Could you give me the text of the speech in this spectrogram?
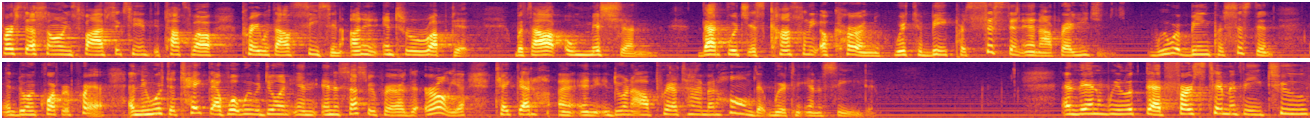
1 Thessalonians 5 16, it talks about pray without ceasing, uninterrupted, without omission, that which is constantly occurring. We're to be persistent in our prayer. Just, we were being persistent and doing corporate prayer. And then we're to take that, what we were doing in intercessory prayer earlier, take that uh, and during our prayer time at home that we're to intercede. And then we looked at 1 Timothy 2,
